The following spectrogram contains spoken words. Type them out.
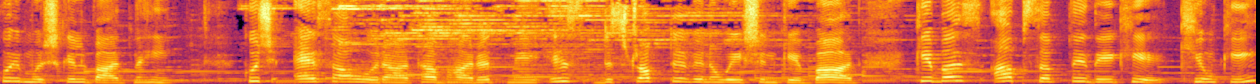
कोई मुश्किल बात नहीं। कुछ ऐसा हो रहा था भारत में इस डिस्ट्रप्टिव इनोवेशन के बाद कि बस आप सपने देखिए, क्योंकि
